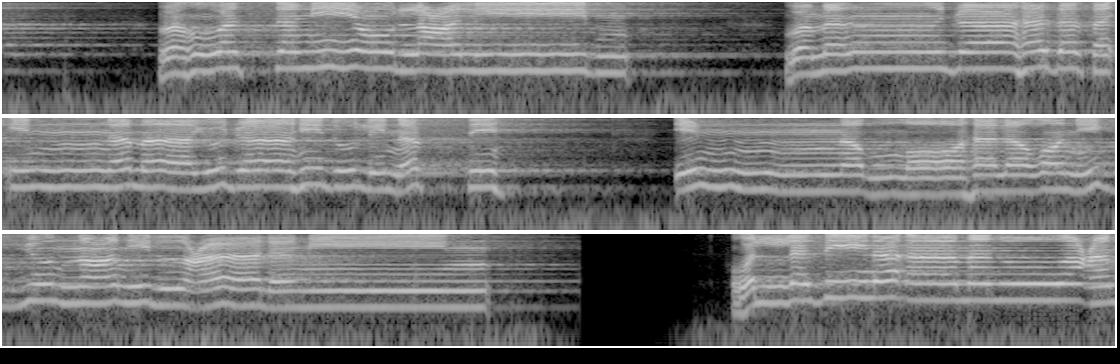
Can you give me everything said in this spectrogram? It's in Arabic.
وهو السميع العليم. ومن جاهد فإنما يجاهد لنفسه. إن الله لغني عن العالمين. والذين آمنوا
